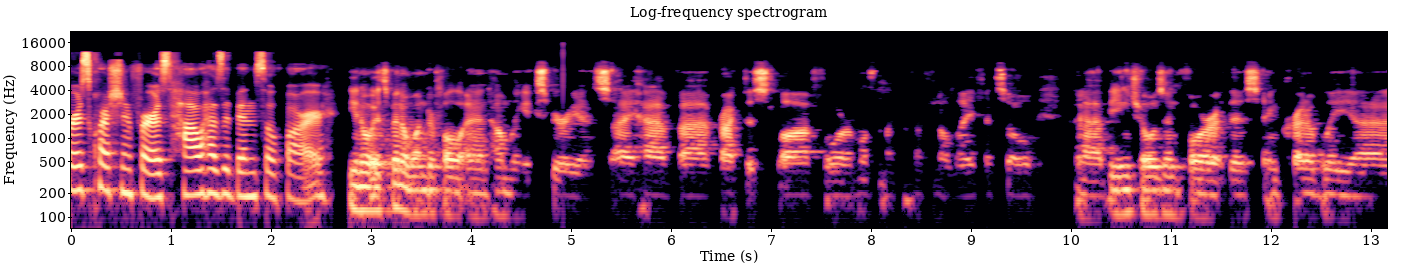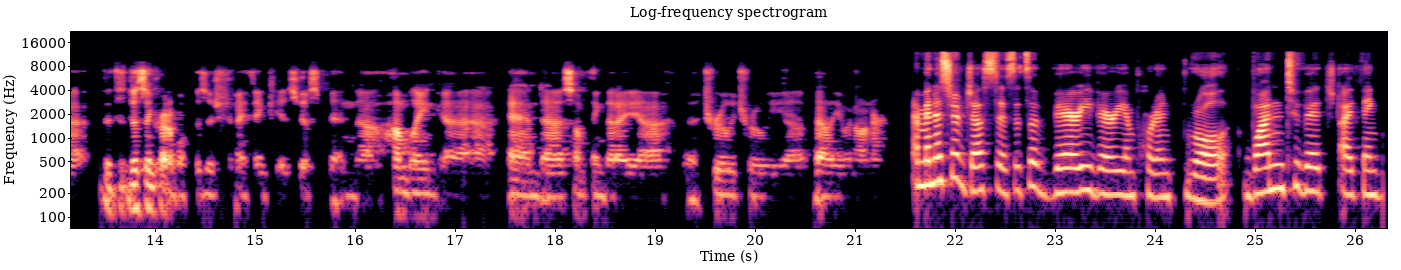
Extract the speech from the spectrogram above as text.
First question first, how has it been so far? You know, it's been a wonderful and humbling experience. I have uh, practiced law for most of my professional life, and so uh, being chosen for this incredibly uh, this, this, incredible position, I think, has just been uh, humbling uh, and uh, something that I truly, truly value and honor. A Minister of Justice, it's a very, very important role, one to which I think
